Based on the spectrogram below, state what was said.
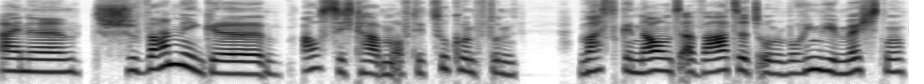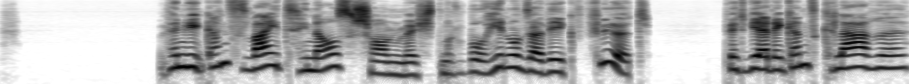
eine schwammige Aussicht haben auf die Zukunft und was genau uns erwartet und wohin wir möchten. Wenn wir ganz weit hinausschauen möchten und wohin unser Weg führt, wenn wir eine ganz klare,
